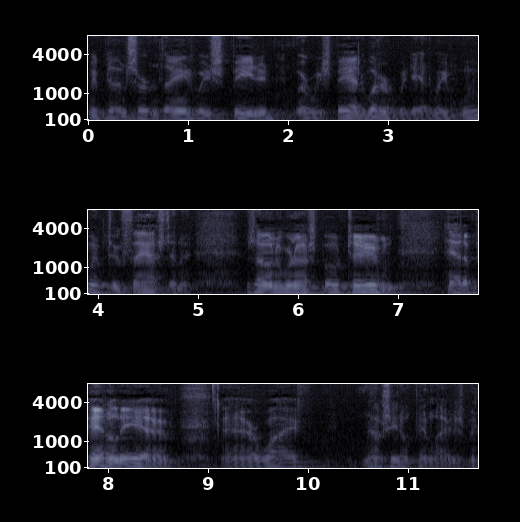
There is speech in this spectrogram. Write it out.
We've done certain things. We speeded or we sped, whatever we did. We we went too fast in a zone that we're not supposed to, and had a penalty. Uh, uh, our wife, no, she don't penalize us, but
